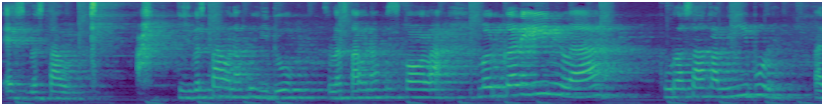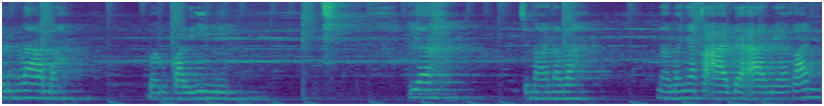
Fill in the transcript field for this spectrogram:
Eh 11 tahun. Ah 17 tahun aku hidup. 11 tahun aku sekolah. Baru kali inilah kurasakan libur paling lama. Baru kali ini. Ya gimana lah namanya keadaan ya kan?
